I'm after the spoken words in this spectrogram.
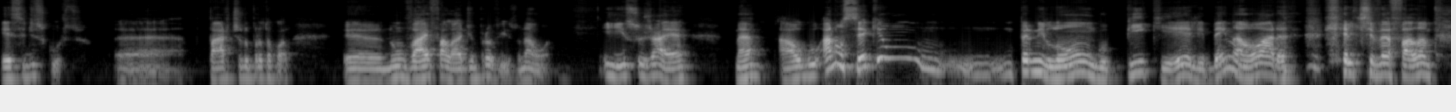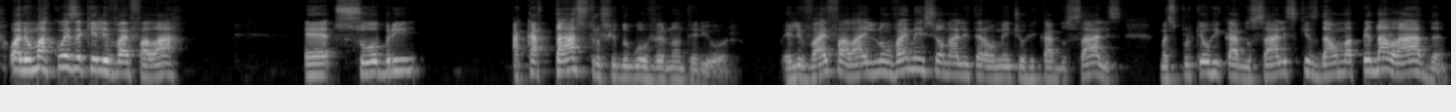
esse discurso, é, parte do protocolo. É, não vai falar de improviso na ONU. E isso já é né, algo, a não ser que um, um pernilongo pique ele bem na hora que ele estiver falando. Olha, uma coisa que ele vai falar é sobre a catástrofe do governo anterior. Ele vai falar, ele não vai mencionar literalmente o Ricardo Salles, mas porque o Ricardo Salles quis dar uma pedalada,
